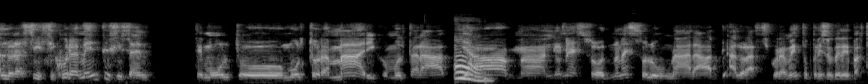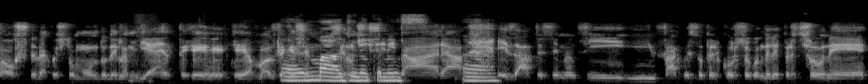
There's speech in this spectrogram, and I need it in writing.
Allora sì, sicuramente si sente molto, molto rammarico, molta rabbia, Ah, ma non è, so- non è solo una rabbia. Allora, sicuramente ho preso delle batoste da questo mondo dell'ambiente che, che a volte che eh, se, se non immagino ci che si non... ripara, Eh, esatto, e se non si fa questo percorso con delle persone,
